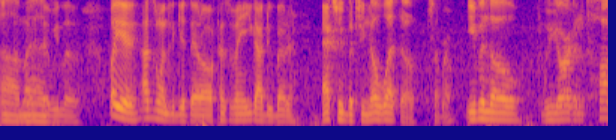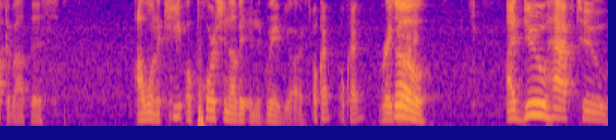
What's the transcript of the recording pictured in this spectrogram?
Oh the life that we live. But yeah, I just wanted to get that off. Pennsylvania, you gotta do better. Actually, but you know what though? What's up, bro? even though we are going to talk about this, I want to keep a portion of it in the graveyard. Okay, okay. Graveyard. So, I do have to.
